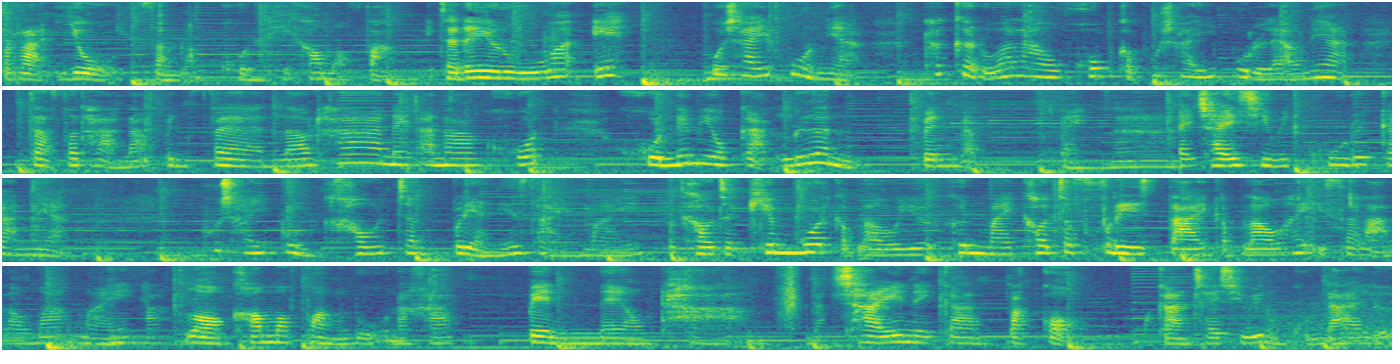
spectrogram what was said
ประโยชน์สำหรับคนที่เข้ามาฟัง จะได้รู้ว่า เอ๊ะ ผู้ชายญี่ปุ่นเนี่ย ถ้าเกิดว่าเราคบกับผู้ชายญี่ปุ่นแล้วเนี่ยจากสถานะเป็นแฟนแล้วถ้าในอนาคต คุณได้มีโอกาสเลื่อนเป็นแบบแต่งงานใช้ชีวิตคู่ด้วยกันเนี่ยผู้ชายญี่ปุ่นเขาจะเปลี่ยนนิสัยไหม เขาจะเข้มงวดกับเราเยอะขึ้นไหม เขาจะฟรีสไตล์กับเราให้อิสระเรามากไหม ลองเข้ามาฟังดูนะคะ เป็นแนวทาง ใช้ในการประกอบการใช้ชีวิตของคุณได้เลย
